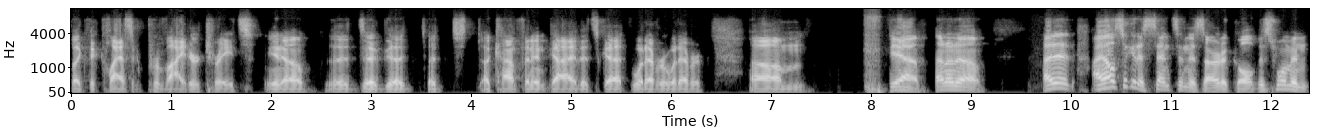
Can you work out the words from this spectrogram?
like the classic provider traits, you know, the, the, the a, a confident guy that's got whatever, whatever. Um, yeah, I don't know. I did, I also get a sense in this article, this woman,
